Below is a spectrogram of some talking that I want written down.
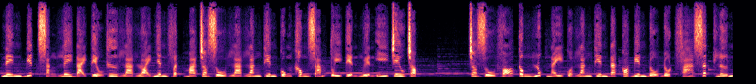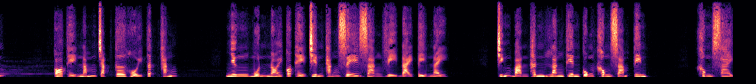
Nên biết rằng Lê Đại Tiểu Thư là loại nhân vật mà cho dù là lăng thiên cũng không dám tùy tiện nguyện ý trêu chọc. Cho dù võ công lúc này của Lăng Thiên đã có biên độ đột phá rất lớn. Có thể nắm chặt cơ hội tất thắng. Nhưng muốn nói có thể chiến thắng dễ dàng vì đại tỷ này. Chính bản thân Lăng Thiên cũng không dám tin. Không sai.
